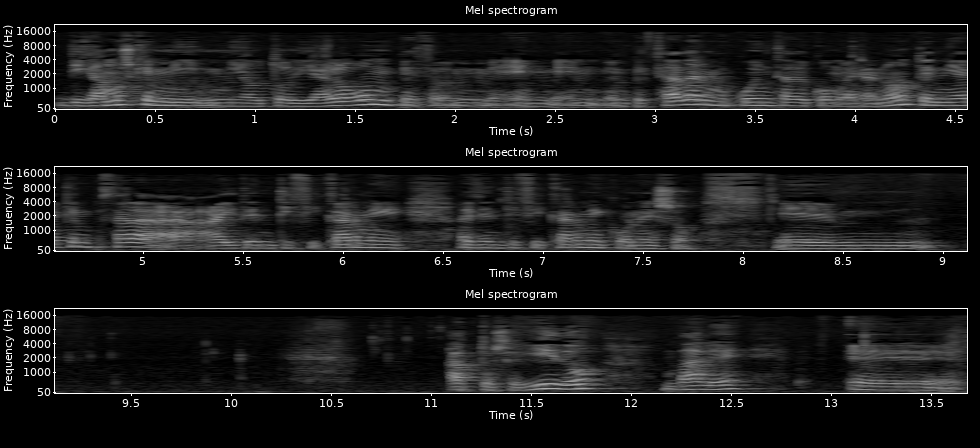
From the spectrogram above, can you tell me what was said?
digamos que mi, autodiálogo empezó, em, em, em, empecé a darme cuenta de cómo era, ¿no? Tenía que empezar a, identificarme, a identificarme con eso. acto seguido, ¿vale? Eh,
